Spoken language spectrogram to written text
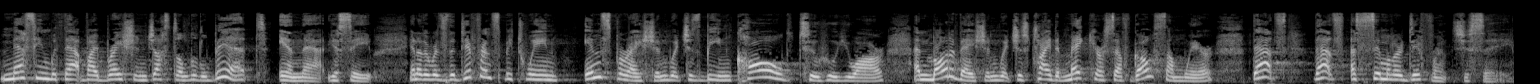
messing with that vibration just a little bit in that, you see. In other words, the difference between inspiration, which is being called to who you are, and motivation, which is trying to make yourself go somewhere, that's, that's a similar difference, you see.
